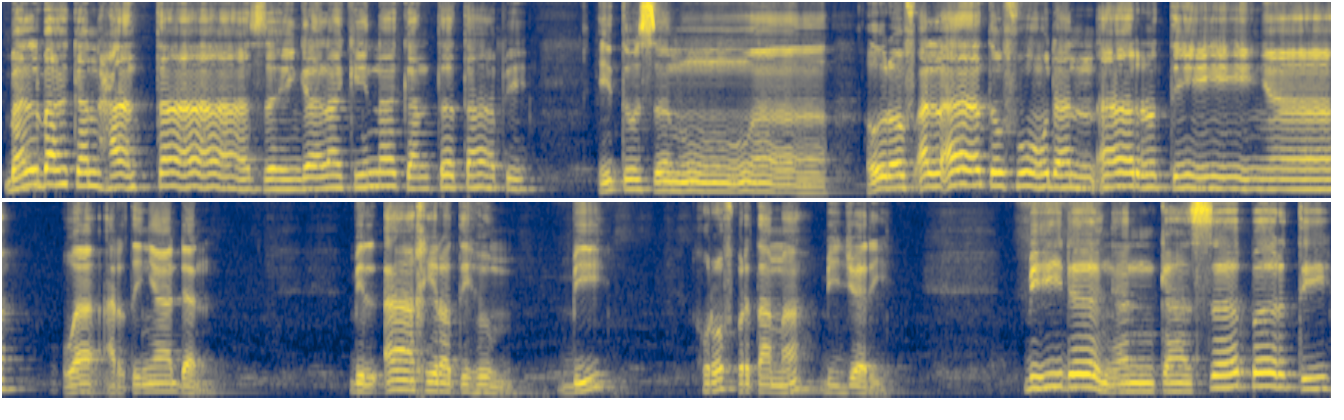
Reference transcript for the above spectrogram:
bal bahkan hatta sehingga lakin akan tetapi itu semua huruf al-atfu dan artinya. Wa artinya dan. Bil akhiratihum bi huruf pertama bijari bi dengan ka seperti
